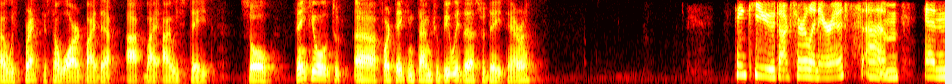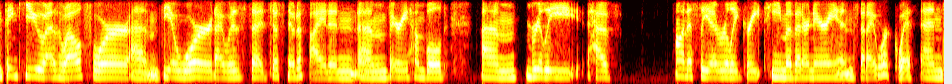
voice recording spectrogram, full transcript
uh, with Practice Award by the uh, by Iowa State. So thank you to, for taking time to be with us today, Tara. Thank you, Dr. Linhares. Um, and thank you as well for um, the award. I was uh, just notified and um, very humbled. Um, really have honestly a really great team of veterinarians that I work with, and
